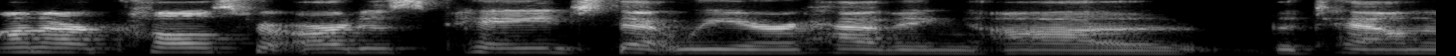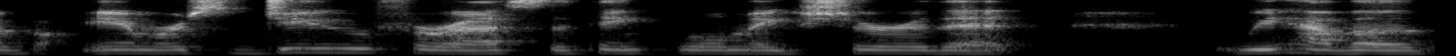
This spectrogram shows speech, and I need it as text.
On our calls for artists page that we are having, uh, the town of Amherst do for us, I think we'll make sure that we have a,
